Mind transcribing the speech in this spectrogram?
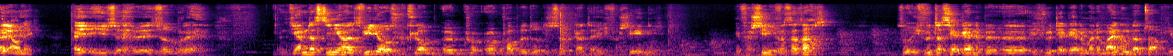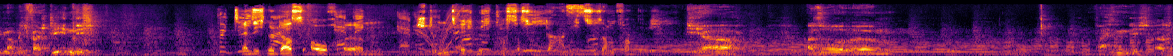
Ich auch nicht. Äh, ich, äh, so, äh, die haben das Ding ja als Video ausgekoppelt und ich so, ganz ehrlich, ich verstehe nicht. Ich verstehe nicht, was er sagt. So, ich würde das ja gerne, äh, ich würde ja gerne meine Meinung dazu abgeben, aber ich verstehe ihn nicht. Ja, nicht nur das, auch ähm, stimmtechnisch passt das so gar nicht zusammen, fand ich. Ja, also, ähm, weiß ich nicht, also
